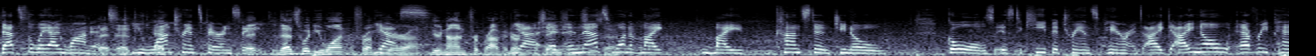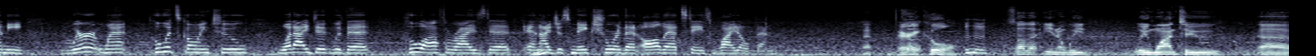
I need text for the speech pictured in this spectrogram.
That's the way I want it. That- you want that- transparency. That- that's what you want from your uh, your non-for-profit yeah, and, and that's uh, one of my my constant, you know, goals is to keep it transparent. I, I know every penny, where it went, who it's going to, what I did with it, who authorized it, and Mm-hmm. I just make sure that all that stays wide open. Yeah. very So- cool. Mm-hmm. so that you know we we want to uh,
